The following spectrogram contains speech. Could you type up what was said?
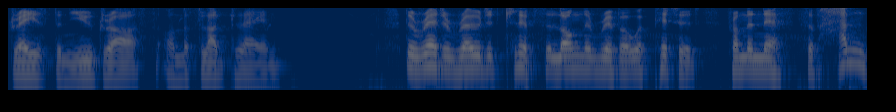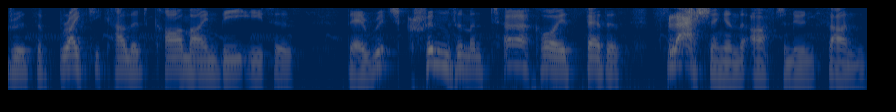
grazed the new grass on the floodplain. The red eroded cliffs along the river were pitted from the nests of hundreds of brightly coloured carmine bee eaters, their rich crimson and turquoise feathers flashing in the afternoon sun.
